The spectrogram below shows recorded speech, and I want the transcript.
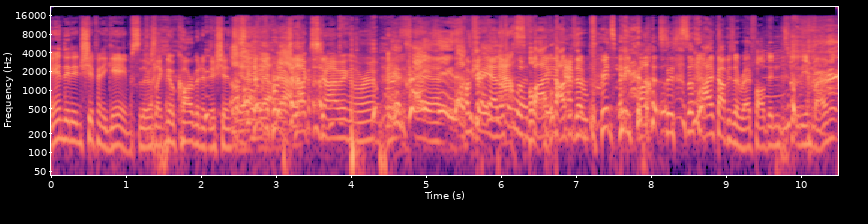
and they didn't ship any games, so there's like no carbon emissions. yeah, yeah. Trucks driving around. You're crazy. That's I'm sure, yeah, that's crazy. the five copies of to print any boxes. the five copies of Redfall didn't destroy the environment.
